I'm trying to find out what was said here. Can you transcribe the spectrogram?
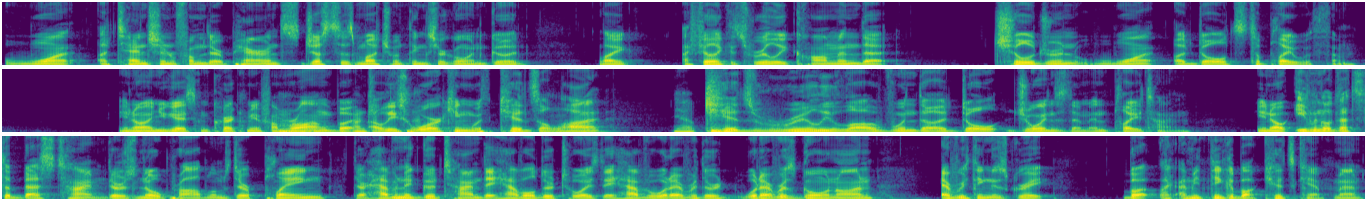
want attention from their parents just as much when things are going good. Like i feel like it's really common that children want adults to play with them. You know and you guys can correct me if i'm mm-hmm. wrong but at least working with kids a lot Yep. kids really love when the adult joins them in playtime. You know, even though that's the best time, there's no problems. They're playing, they're having a good time. They have all their toys, they have whatever they're whatever's going on. Everything is great. But like, I mean, think about kids camp, man.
